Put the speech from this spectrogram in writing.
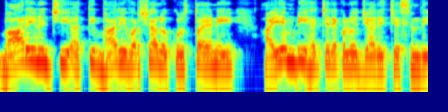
భారీ నుంచి అతి భారీ వర్షాలు కురుస్తాయని ఐఎండీ హెచ్చరికలు జారీ చేసింది.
